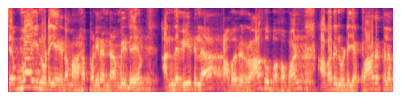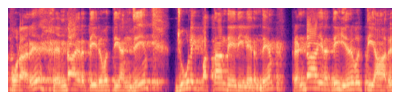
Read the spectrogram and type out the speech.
செவ்வாயினுடைய இடமாக பனிரெண்டாம் வீடு அந்த வீடுல அவர் ராகு பகவான் அவரினுடைய பாதத்துல போறாரு. ரெண்டாயிரத்தி இருபத்தி அஞ்சு ஜூலை பத்தாம் தேதியிலிருந்து ரெண்டாயிரத்தி இருபத்தி ஆறு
